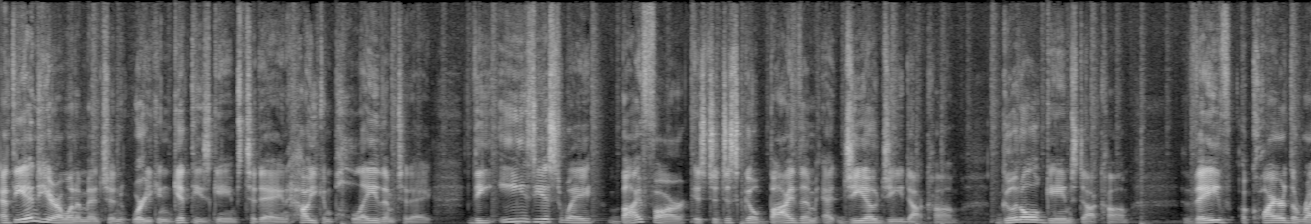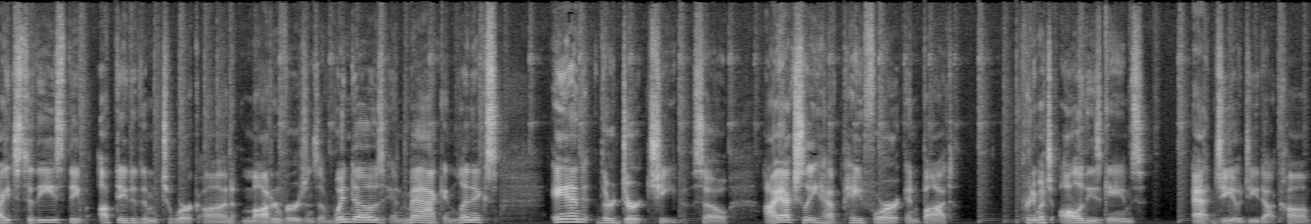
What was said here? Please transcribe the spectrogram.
At the end here, I want to mention where you can get these games today and how you can play them today. The easiest way by far is to just go buy them at GOG.com, goodoldgames.com. They've acquired the rights to these. They've updated them to work on modern versions of Windows and Mac and Linux, and they're dirt cheap. So I actually have paid for and bought pretty much all of these games at GOG.com.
